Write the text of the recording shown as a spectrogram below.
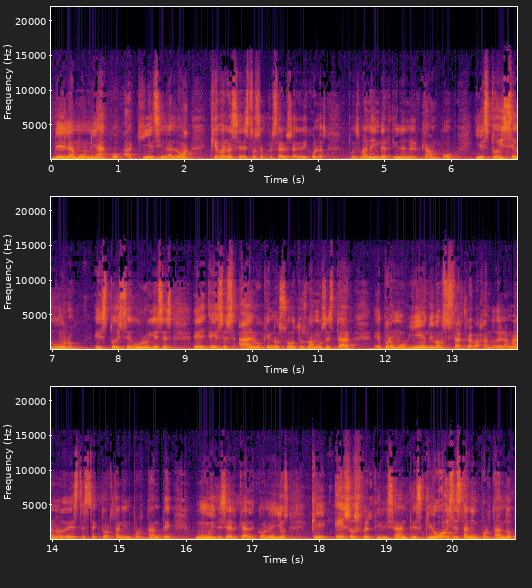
del amoníaco aquí en Sinaloa, ¿qué van a hacer estos empresarios agrícolas? Pues van a invertir en el campo y estoy seguro, estoy seguro, y eso es, e, eso es algo que nosotros vamos a estar eh, promoviendo y vamos a estar trabajando de la mano de este sector tan importante, muy de cerca con ellos, que esos fertilizantes que hoy se están importando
